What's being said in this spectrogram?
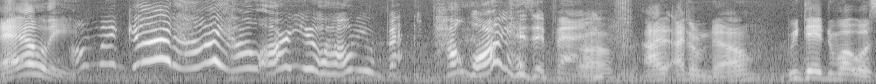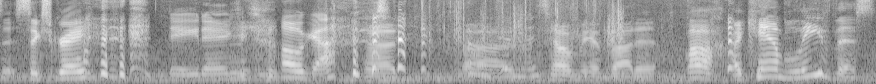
Allie! Oh my god, hi, how are you? How have you been? How long has it been? Oh, I, I don't know. We dated in what was it? Sixth grade? Dating. Oh god. uh, uh, goodness. tell me about it. Oh, I can't believe this.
